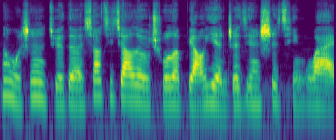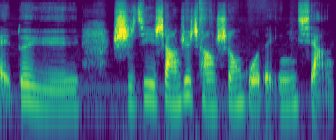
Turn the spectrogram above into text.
那我真的觉得校际交流除了表演这件事情外，对于实际上日常生活的影响，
